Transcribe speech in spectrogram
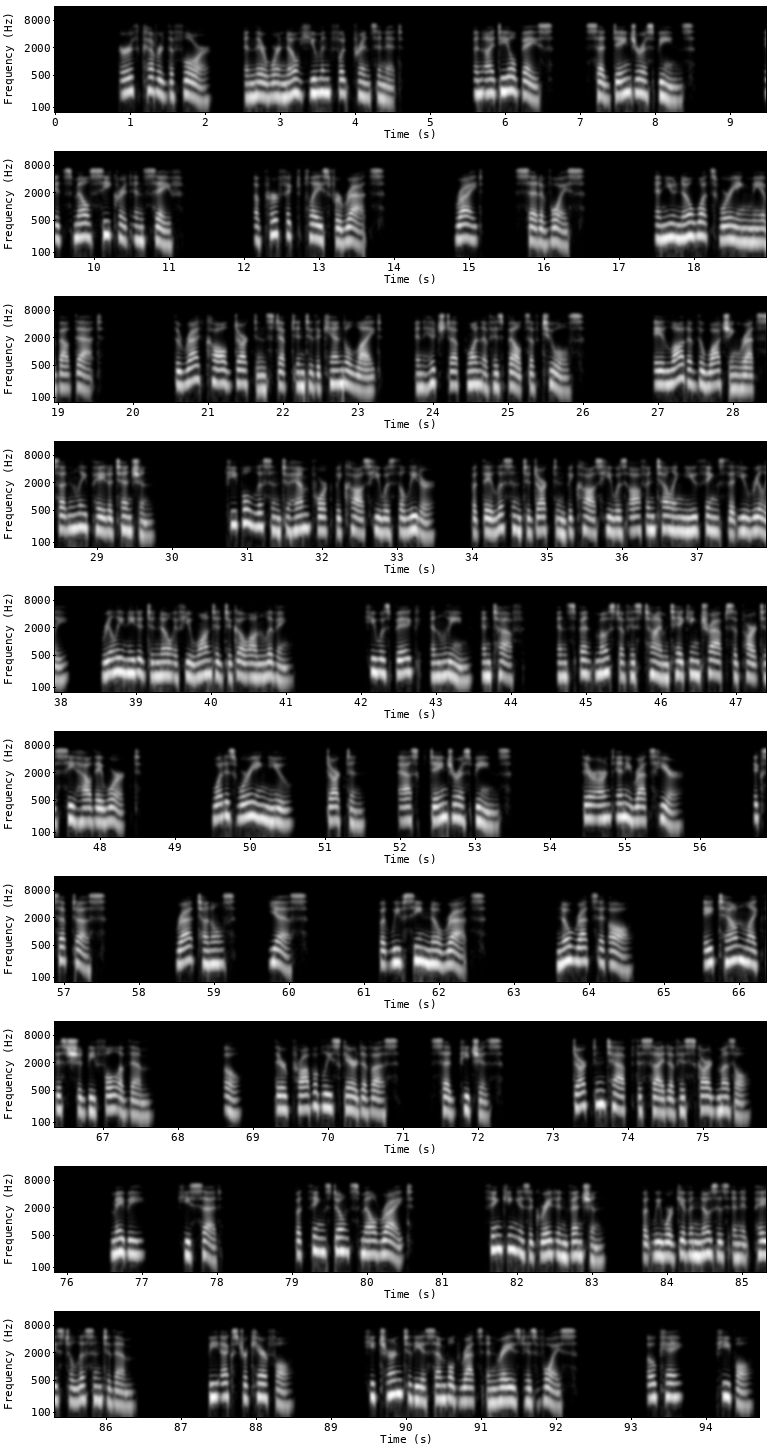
Earth covered the floor, and there were no human footprints in it. An ideal base, said Dangerous Beans. It smells secret and safe. A perfect place for rats. Right, said a voice. And you know what's worrying me about that? The rat called Darktan stepped into the candlelight, and hitched up one of his belts of tools. A lot of the watching rats suddenly paid attention. People listened to Hamnpork because he was the leader, but they listened to Darktan because he was often telling you things that you really, really needed to know if you wanted to go on living. He was big and lean and tough, and spent most of his time taking traps apart to see how they worked. What is worrying you, Darktan? asked Dangerous Beans. There aren't any rats here. Except us. Rat tunnels, yes. But we've seen no rats. No rats at all. A town like this should be full of them. Oh, they're probably scared of us, said Peaches. Darktan tapped the side of his scarred muzzle. Maybe, he said. But things don't smell right. Thinking is a great invention, but we were given noses and it pays to listen to them. Be extra careful. He turned to the assembled rats and raised his voice. Okay, people.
